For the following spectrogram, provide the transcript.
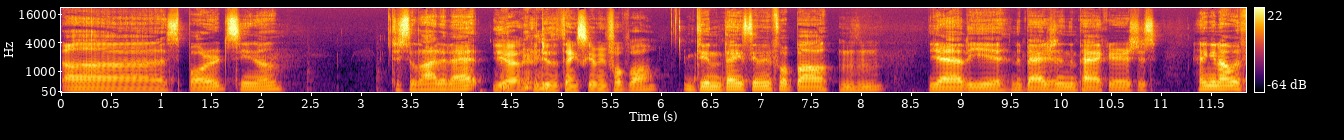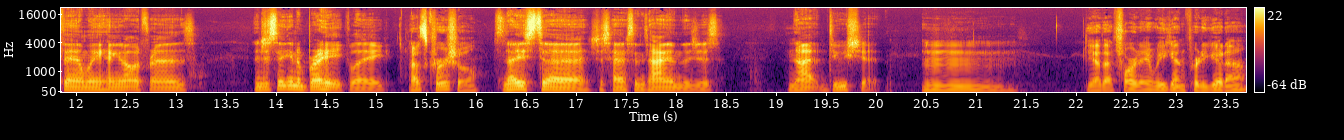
uh, sports, you know, just a lot of that. Yeah, you do the Thanksgiving football. Doing Thanksgiving football. Mm-hmm. Yeah, the the Badgers and the Packers, just hanging out with family, hanging out with friends, and just taking a break. Like That's crucial. it's nice to just have some time to just not do shit. Mm. Yeah, that four day weekend, pretty good, huh?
